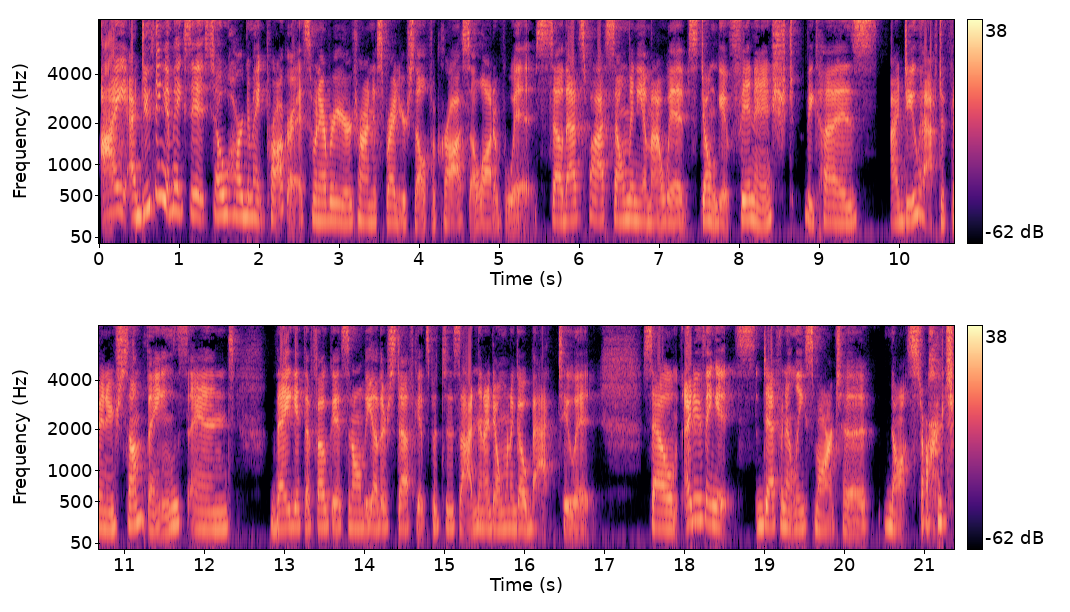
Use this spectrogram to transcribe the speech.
I, I do think it makes it so hard to make progress whenever you're trying to spread yourself across a lot of WIPs. So that's why so many of my WIPs don't get finished because I do have to finish some things and they get the focus and all the other stuff gets put to the side and then I don't want to go back to it. So I do think it's definitely smart to not start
